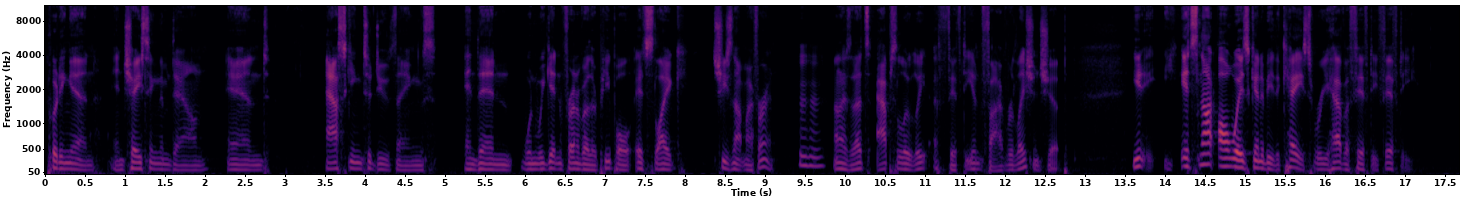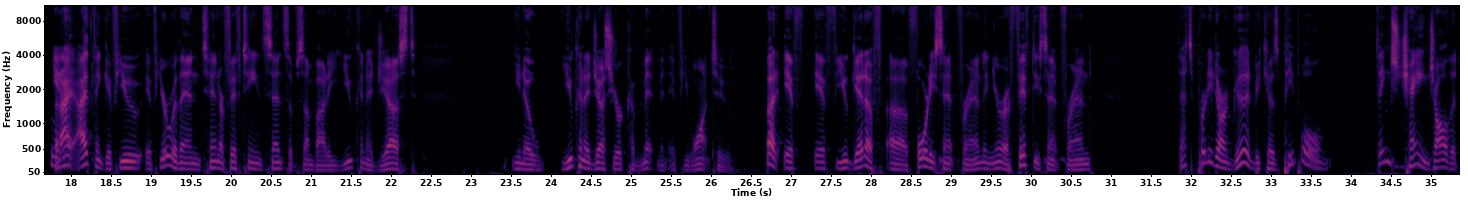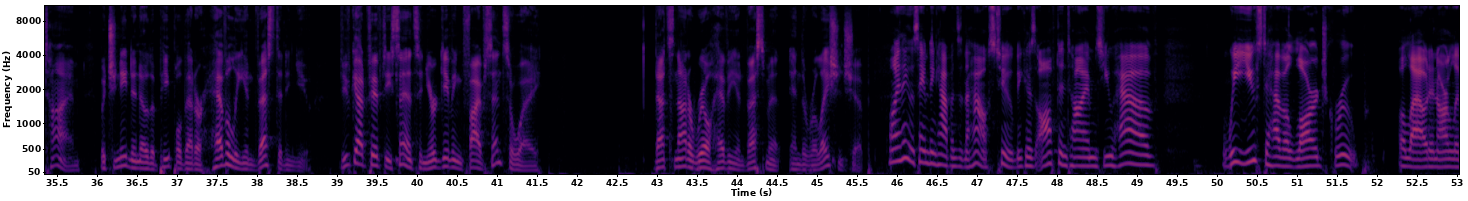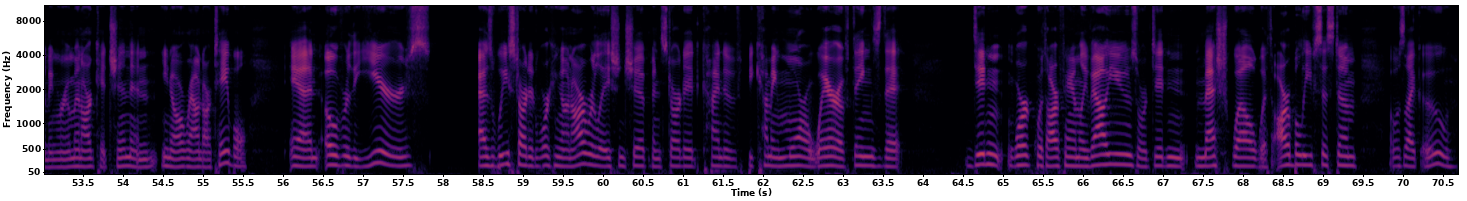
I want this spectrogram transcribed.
putting in and chasing them down and asking to do things, and then when we get in front of other people, it's like she's not my friend." Mm-hmm. And I said, "That's absolutely a fifty and five relationship." You, it's not always going to be the case where you have a 50-50. But Yeah. I, I think if you if you're within ten or fifteen cents of somebody, you can adjust. You know, you can adjust your commitment if you want to. But if if you get a, a forty cent friend and you're a fifty cent friend, that's pretty darn good because people things change all the time. But you need to know the people that are heavily invested in you. If you've got fifty cents and you're giving five cents away, that's not a real heavy investment in the relationship. Well, I think the same thing happens in the house too, because oftentimes you have, we used to have a large group allowed in our living room, in our kitchen, and, you know, around our table. And over the years, as we started working on our relationship and started kind of becoming more aware of things that didn't work with our family values or didn't mesh well with our belief system, it was like, ooh,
